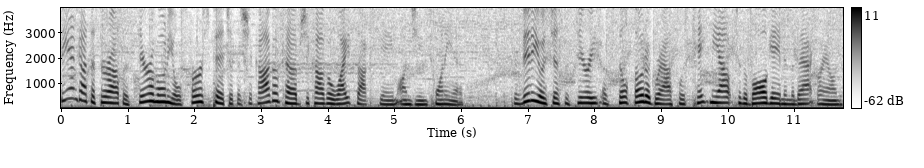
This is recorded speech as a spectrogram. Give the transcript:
Dan got to throw out the ceremonial first pitch at the Chicago Cubs Chicago White Sox game on June 20th. The video is just a series of still photographs with Take Me Out to the Ball Game in the background,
